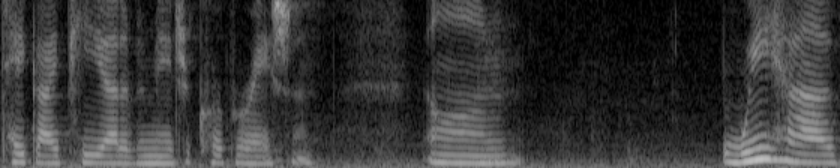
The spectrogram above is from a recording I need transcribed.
take IP out of a major corporation. Um, we have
